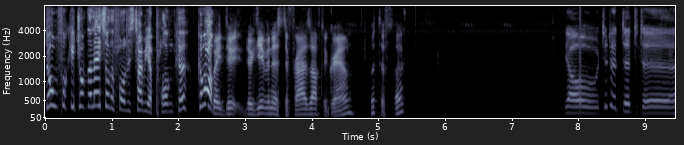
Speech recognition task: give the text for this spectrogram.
Don't fucking drop the legs on the floor this time, you plonker. Come on! Wait, they're, they're giving us the fries off the ground? What the fuck? Yo, du-du-du-du-du.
